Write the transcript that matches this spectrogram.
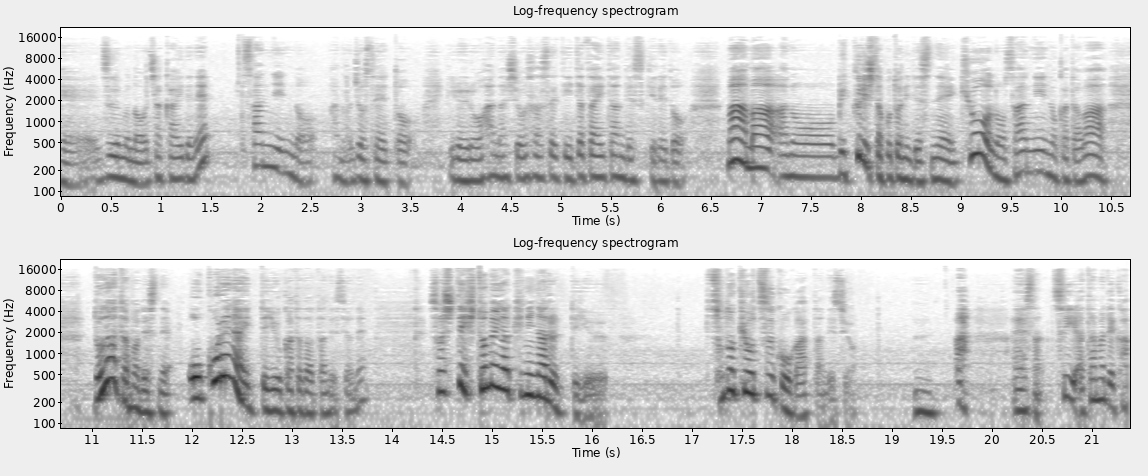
えー、ズームのお茶会でね3人のあの女性といろいろお話をさせていただいたんですけれどまあまああのびっくりしたことにですね今日の3人の方はどなたもですね怒れないっていう方だったんですよね。そして人目が気になるっていうその共通項があったんですよ、うん、ああやさんつい頭で考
